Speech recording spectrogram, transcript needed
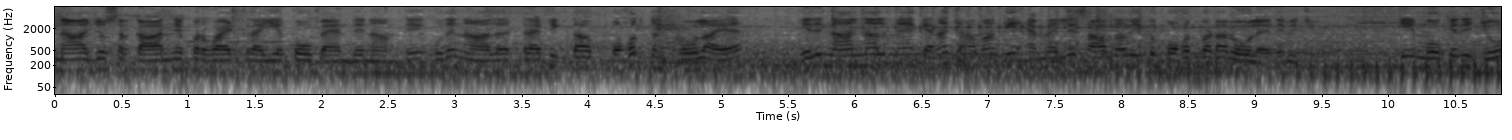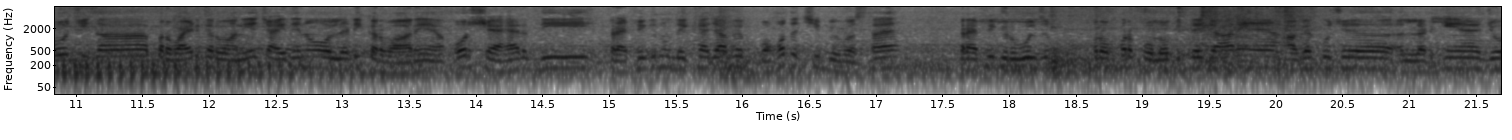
ਨਾਲ ਜੋ ਸਰਕਾਰ ਨੇ ਪ੍ਰੋਵਾਈਡ ਕਰਾਈ ਹੈ ਕੋ ਬੈਨ ਦੇ ਨਾਮ ਤੇ, ਉਹਦੇ ਨਾਲ ਟ੍ਰੈਫਿਕ ਦਾ ਬਹੁਤ ਕੰਟਰੋਲ ਆਇਆ ਇਹਦੇ ਨਾਲ ਨਾਲ ਮੈਂ ਕਹਿਣਾ ਚਾਹਾਂ ਕਿ ਐਮਐਲਏ ਸਾਹਿਬ ਦਾ ਵੀ ਇੱਕ ਬਹੁਤ ਵੱਡਾ ਰੋਲ ਹੈ ਇਹਦੇ ਵਿੱਚ ਕਿ ਮੌਕੇ ਤੇ ਜੋ ਚੀਜ਼ਾਂ ਪ੍ਰੋਵਾਈਡ ਕਰਵਾਉਣੀਆਂ ਚਾਹੀਦੀਆਂ ਨੇ, ਉਹ ਆਲਰੇਡੀ ਕਰਵਾ ਰਹੇ ਆ ਔਰ ਸ਼ਹਿਰ ਦੀ ਟ੍ਰੈਫਿਕ ਨੂੰ ਦੇਖਿਆ ਜਾਵੇ, ਬਹੁਤ ਅੱਛੀ ਵਿਵਸਥਾ ਹੈ। ट्रैफिक रूल्स प्रॉपर फॉलो किए जा रहे हैं अगर कुछ लड़के हैं जो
